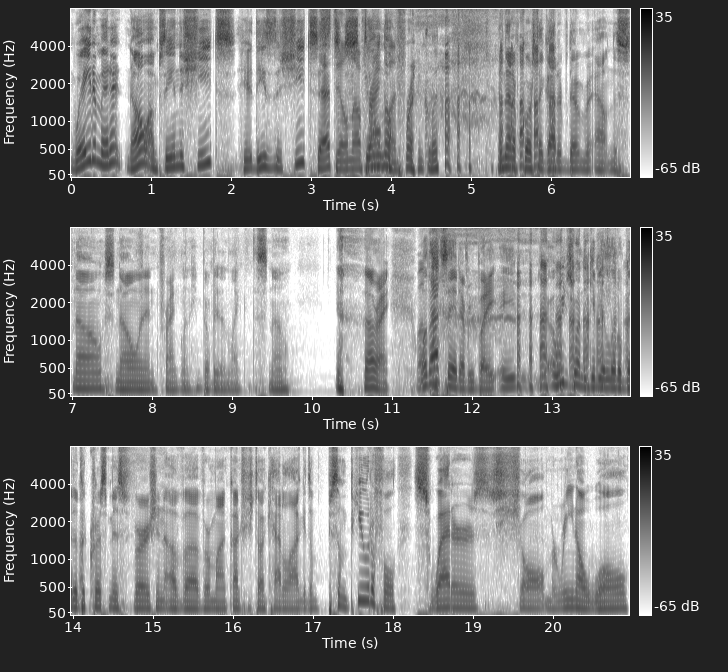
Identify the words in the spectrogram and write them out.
Wait a minute. No, I'm seeing the sheets. Here, these are the sheet sets. Still no no Franklin. and then, of course, they got it out in the snow, snowing in Franklin. He probably didn't like the snow. All right. Well, Well- that's it, everybody. Uh, we just wanted to give you a little bit of the Christmas version of uh, Vermont Country Store catalog. It's a, some beautiful sweaters, shawl, merino wool.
